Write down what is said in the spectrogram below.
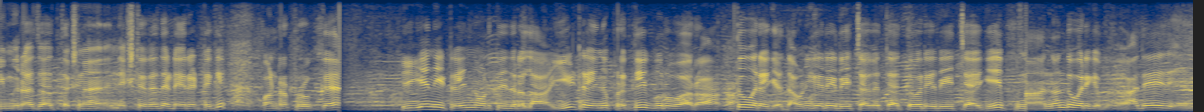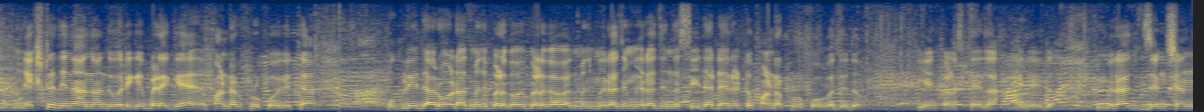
ಈ ಮಿರಾಜ್ ಆದ ತಕ್ಷಣ ನೆಕ್ಸ್ಟ್ ಇರೋದೇ ಡೈರೆಕ್ಟಾಗಿ ಪಂಡ್ರಪುರಕ್ಕೆ. ಈಗೇನು ಈ ಟ್ರೈನ್ ನೋಡ್ತಿದ್ರಲ್ಲ, ಈ ಟ್ರೈನು ಪ್ರತಿ ಗುರುವಾರ ಹತ್ತುವರೆಗೆ ದಾವಣಗೆರೆ ರೀಚ್ ಆಗುತ್ತೆ. ಹತ್ತುವರೆ ರೀಚ್ ಆಗಿ ಹನ್ನೊಂದುವರೆಗೆ, ಅದೇ ನೆಕ್ಸ್ಟ್ ದಿನ ಹನ್ನೊಂದುವರೆಗೆ ಬೆಳಗ್ಗೆ ಪಂಡರ್ಪುರಕ್ಕೆ ಹೋಗುತ್ತೆ. ಹುಬ್ಳಿ ಧಾರವಾಡ ಆದಮೇಲೆ ಬೆಳಗಾವಿ ಬೆಳಗಾವಿ ಆದಮೇಲೆ ಮಿರಾಜ್, ಮಿರಾಜಿಂದ ಸೀದಾ ಡೈರೆಕ್ಟು ಪಂಡರ್ಪುರಕ್ಕೆ ಹೋಗೋದಿದು. ಏನು ಕಾಣಿಸ್ತಾ ಇಲ್ಲ? ಇದೆ ಇದು. ಮಿರಾಜ್ ಜಂಕ್ಷನ್,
